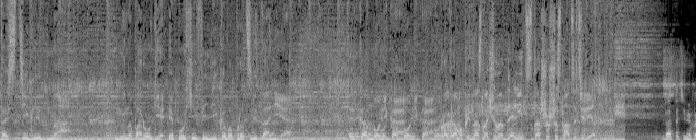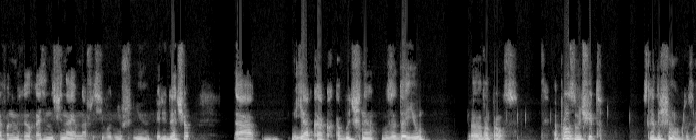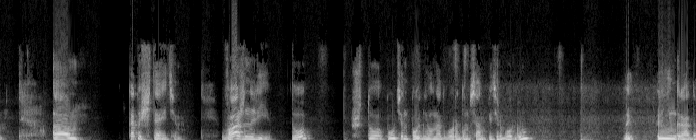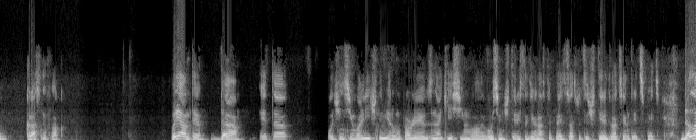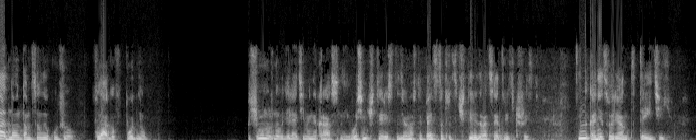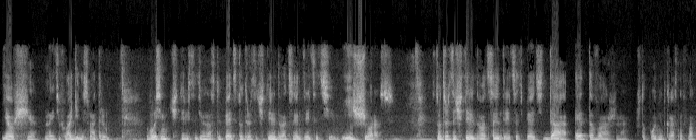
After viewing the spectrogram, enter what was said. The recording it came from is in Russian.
достигли дна. Мы на пороге эпохи великого процветания. Экономика. Экономика. Программа предназначена для лиц старше 16 лет. Здравствуйте, микрофон Михаил Хазин. Начинаем нашу сегодняшнюю передачу. А, я, как обычно, задаю э, вопрос. Вопрос звучит следующим образом. Как вы считаете, важно ли то, что Путин поднял над городом Санкт-Петербургом, Ленинградом, красный флаг? Варианты. Да, это очень символично. Миром управляют знаки и символы. 8, 495, 134, 27, 35. Да ладно, он там целую кучу флагов поднял. Почему нужно выделять именно красный? 8, 495, 134, 27, 36. И, наконец, вариант третий. Я вообще на эти флаги не смотрю. 8, 495, 134, 27, 37. Еще раз. 134, 27, 35. Да, это важно, что поднят красный флаг.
